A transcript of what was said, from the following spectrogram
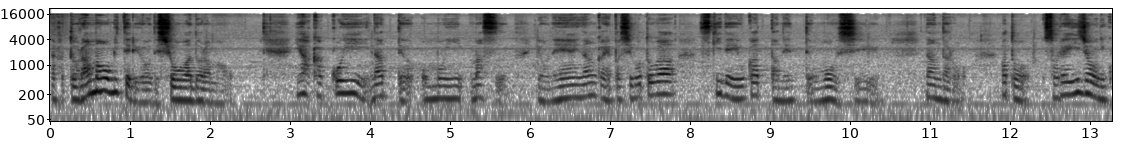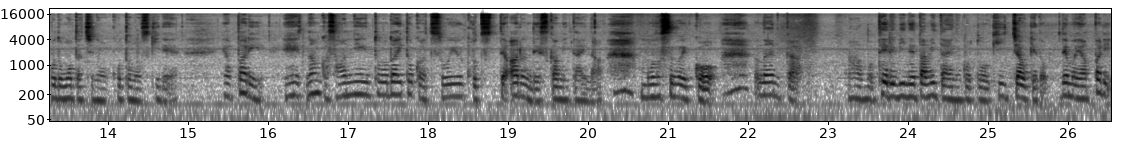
うなんかドラマを見てるようで昭和ドラマを。いやかっこいいなって思いますよね。なんかやっぱ仕事が好きでよかったねって思うしなんだろう。あとそれ以上に子供たちのことも好きでやっぱりえなんか3人東大とかそういうコツってあるんですかみたいな。ものすごいこうなんかあのテレビネタみたいなことを聞いちゃうけど。でもやっぱり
